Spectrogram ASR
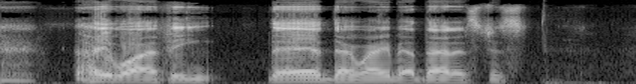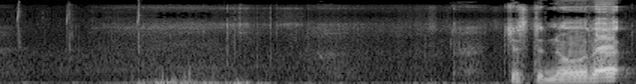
haywire thing there. Don't worry about that. It's just just ignore that.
